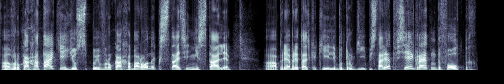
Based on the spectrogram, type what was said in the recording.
э, в руках атаки, Юспы в руках обороны. Кстати, не стали э, приобретать какие-либо другие пистолеты. Все играют на дефолтных.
